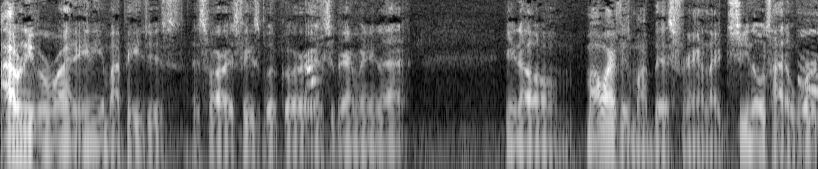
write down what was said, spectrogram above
I don't even run any of my pages as far as Facebook or oh. Instagram or any of that. You know, my wife is my best friend. Like she knows how to work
